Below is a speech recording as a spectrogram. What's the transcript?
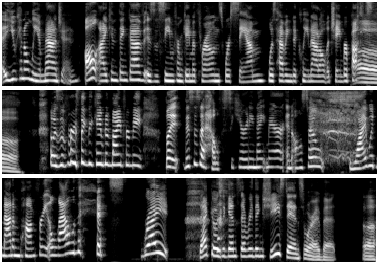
You can only imagine. All I can think of is the scene from Game of Thrones where Sam was having to clean out all the chamber pots. Oh, That was the first thing that came to mind for me. But this is a health security nightmare. And also, why would Madame Pomfrey allow this? right. That goes against everything she stands for, I bet. Uh,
